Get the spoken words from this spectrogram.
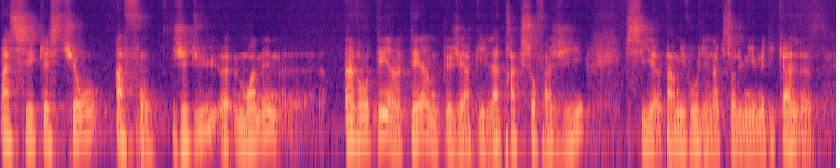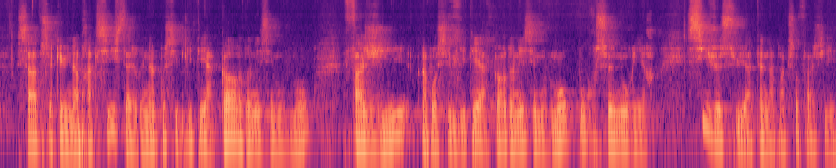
à ces questions à fond. J'ai dû moi-même inventé un terme que j'ai appelé l'apraxophagie. Si euh, parmi vous, il y en a qui sont du milieu médical, euh, savent ce qu'est une apraxie, c'est-à-dire une impossibilité à coordonner ses mouvements. Phagie, impossibilité à coordonner ses mouvements pour se nourrir. Si je suis atteint d'apraxophagie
